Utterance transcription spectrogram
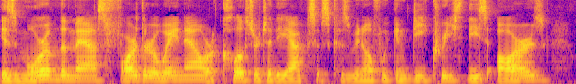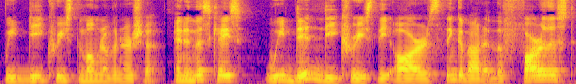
Is more of the mass farther away now or closer to the axis? Because we know if we can decrease these r's, we decrease the moment of inertia. And in this case, we did decrease the r's. Think about it. The farthest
